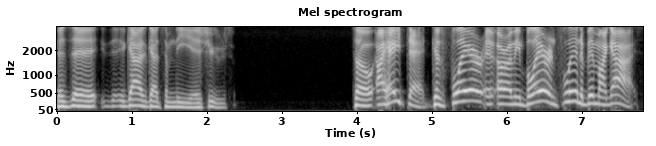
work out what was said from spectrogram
Because the, the guy's got some knee issues. So I hate that because Flair, or I mean Blair and Flynn have been my guys.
